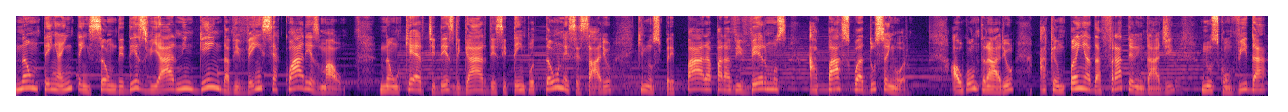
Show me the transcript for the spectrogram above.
não tem a intenção de desviar ninguém da vivência quaresmal. Não quer te desligar desse tempo tão necessário que nos prepara para vivermos a Páscoa do Senhor. Ao contrário, a campanha da fraternidade nos convida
